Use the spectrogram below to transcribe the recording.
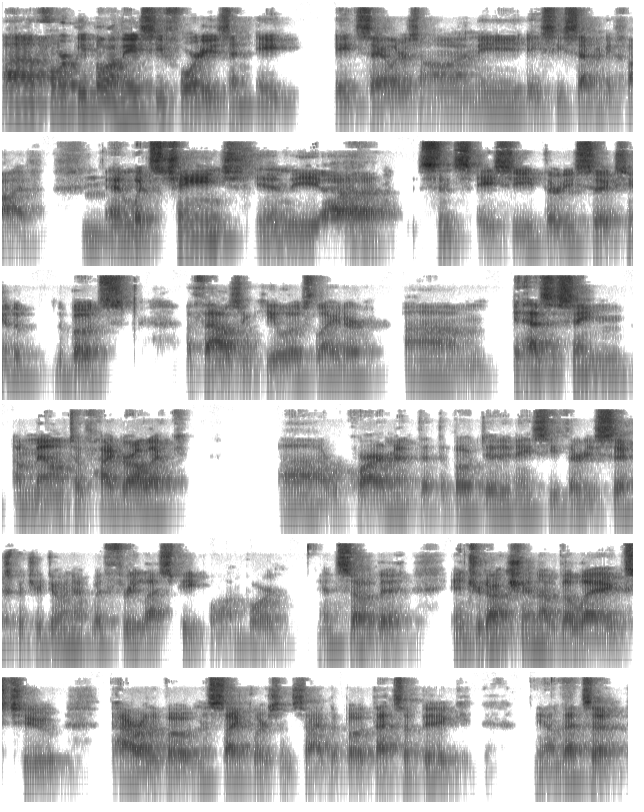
Uh, four people on the AC40s and eight eight sailors on the AC75. Mm. And what's changed in the uh, since AC36, you know, the, the boat's a thousand kilos lighter. Um, it has the same amount of hydraulic uh, requirement that the boat did in AC36, but you're doing it with three less people on board. And so the introduction of the legs to power the boat and the cyclers inside the boat, that's a big, you know, that's a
